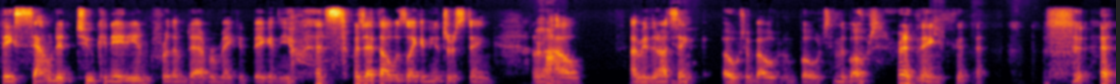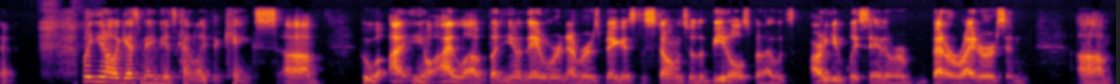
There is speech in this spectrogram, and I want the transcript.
they sounded too Canadian for them to ever make it big in the US, which I thought was like an interesting. I don't huh. know how. I mean, they're not saying "out about boats boat in the boat" or anything. but you know, I guess maybe it's kind of like the Kinks, um, who I you know I love, but you know they were never as big as the Stones or the Beatles. But I would arguably say they were better writers and um,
